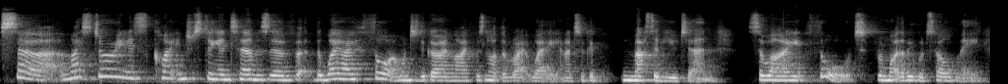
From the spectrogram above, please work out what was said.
So, uh, my story is quite interesting in terms of the way I thought I wanted to go in life was not the right way, and I took a massive U turn. So I thought, from what other people told me,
